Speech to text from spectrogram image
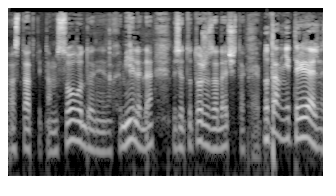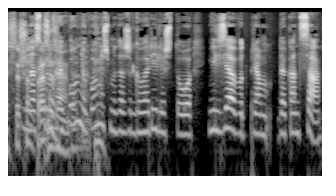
остатки там солода, не знаю, хмеля, да, то есть это тоже задача такая. Ну там нетривиальный совершенно Насколько процесс. я помню, да, да. помнишь, мы даже говорили, что нельзя вот прям до конца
